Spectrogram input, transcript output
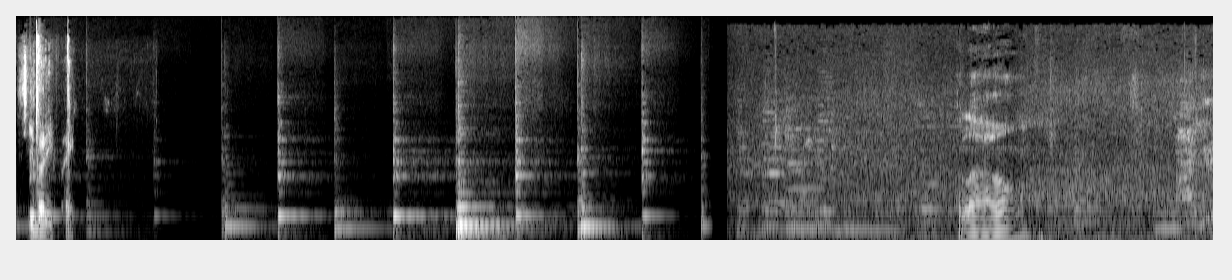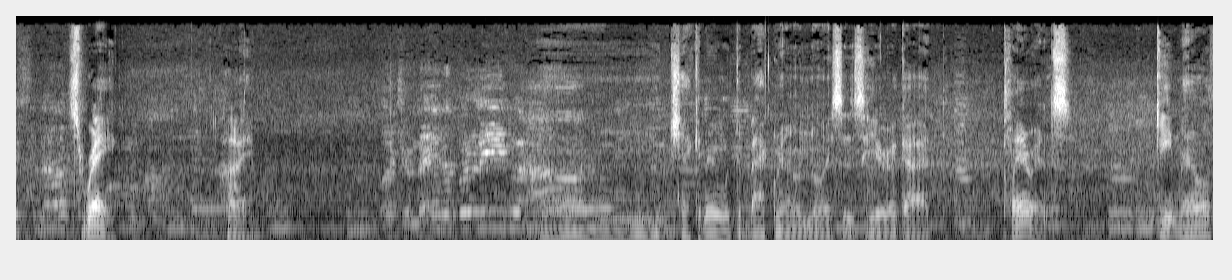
See you, buddy. Bye. Hello. It's Ray. Hi. Um, checking in with the background noises here. I got Clarence, Gatemouth,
